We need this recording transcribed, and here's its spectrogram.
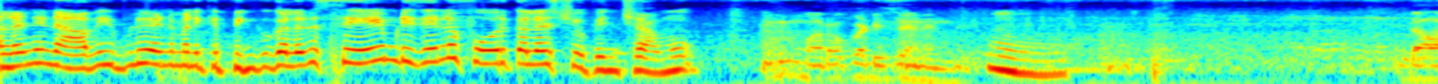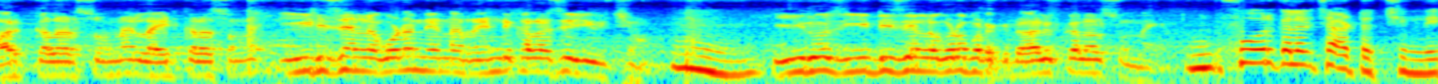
అలానే నావీ బ్లూ అండ్ మనకి పింక్ కలర్ సేమ్ డిజైన్లో ఫోర్ కలర్స్ చూపించాము. ఇది మరొక డిజైన్ అండి. డార్క్ కలర్స్ ఉన్నాయి లైట్ కలర్స్ ఉన్నాయి. ఈ డిజైన్లో కూడా నిన్న రెండు కలర్స్ చూపించాం. ఈ రోజు ఈ డిజైన్లో కూడా మనకి నాలుగు కలర్స్ ఉన్నాయి. ఫోర్ కలర్ చార్ట్ వచ్చింది.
